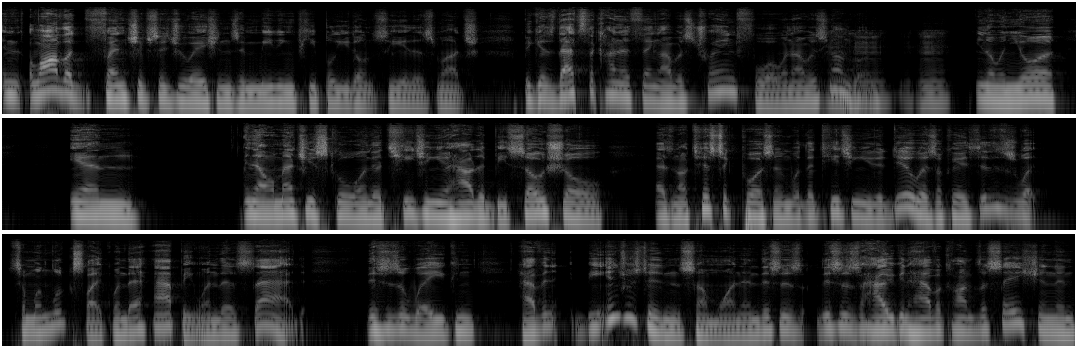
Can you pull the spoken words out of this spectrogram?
in a lot of like friendship situations and meeting people you don't see it as much because that's the kind of thing I was trained for when I was younger Mhm, mhm. you know when you're in in elementary school and they're teaching you how to be social as an autistic person what they're teaching you to do is okay so this is what someone looks like when they're happy, when they're sad. This is a way you can have an, be interested in someone, and this is this is how you can have a conversation and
